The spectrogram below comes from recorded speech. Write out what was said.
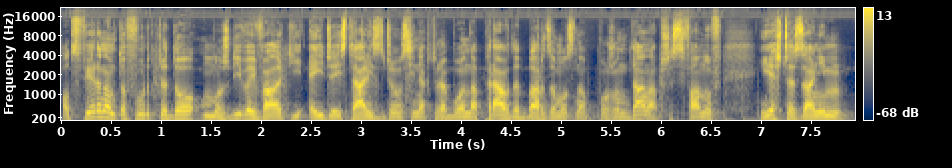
otwiera nam to furtkę do możliwej walki AJ Styles z John Cena, która była naprawdę bardzo mocno pożądana przez fanów. Jeszcze zanim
